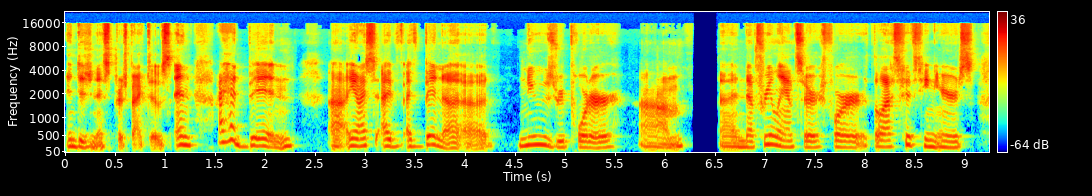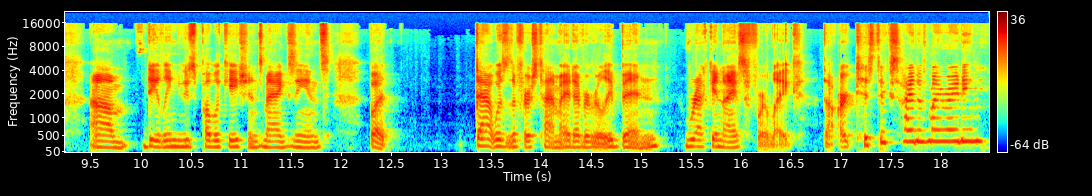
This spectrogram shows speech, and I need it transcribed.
indigenous perspectives and i had been uh, you know I, have I've been a, a news reporter um, and a freelancer for the last 15 years, um, daily news publications, magazines. But that was the first time I'd ever really been recognized for like the artistic side of my writing,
